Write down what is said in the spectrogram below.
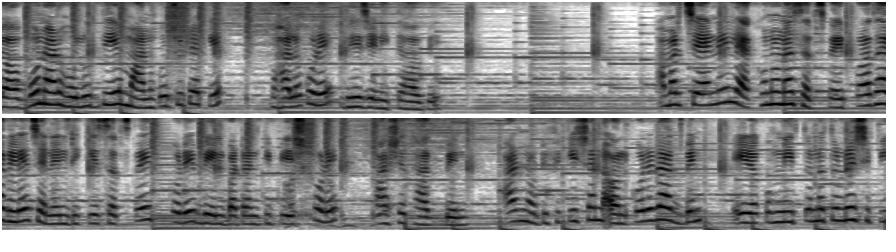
লবণ আর হলুদ দিয়ে মানকচুটাকে ভালো করে ভেজে নিতে হবে। আমার চ্যানেল এখনও না সাবস্ক্রাইব করা থাকলে চ্যানেলটিকে সাবস্ক্রাইব করে বেল বাটনটি প্রেস করে পাশে থাকবেন। আর নোটিফিকেশান অল করে রাখবেন এইরকম নিত্য নতুন রেসিপি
